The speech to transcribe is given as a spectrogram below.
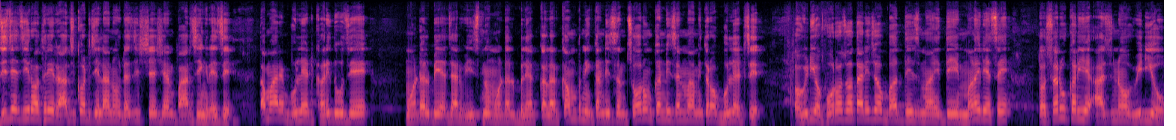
જીજે જીરો થ્રી રાજકોટ જિલ્લાનું રજિસ્ટ્રેશન પાર્સિંગ રહેશે. તમારે બુલેટ ખરીદવું છે. મોડલ બે હજાર વીસનું મોડલ black colour company condition showroom કન્ડિશનમાં મિત્રો બુલેટ છે. તો વીડિયો પૂરો જોતા રહીજો. બધી જ માહિતી મળી રહેશે. તો શરૂ કરીએ આજનો વીડિયો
